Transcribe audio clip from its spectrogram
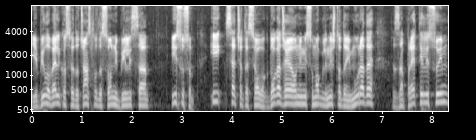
je bilo veliko svedočanstvo da su oni bili sa Isusom. I sećate se ovog događaja, oni nisu mogli ništa da im urade, zapretili su im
